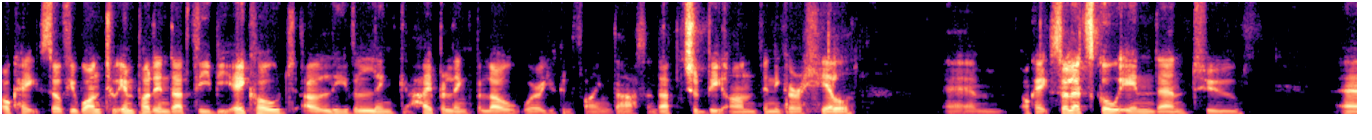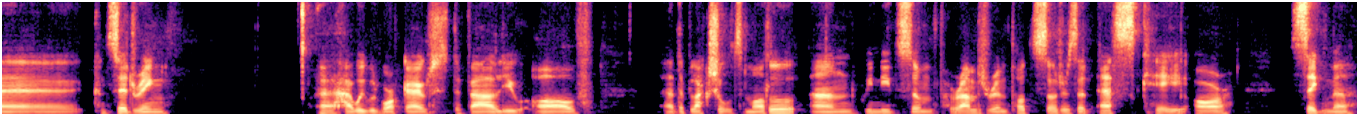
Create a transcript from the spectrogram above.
okay, so if you want to input in that VBA code, I'll leave a link, a hyperlink below where you can find that. And that should be on Vinegar Hill. Um, okay, so let's go in then to uh, considering uh, how we would work out the value of uh, the Black-Scholes model. And we need some parameter inputs. So there's an SKR sigma.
